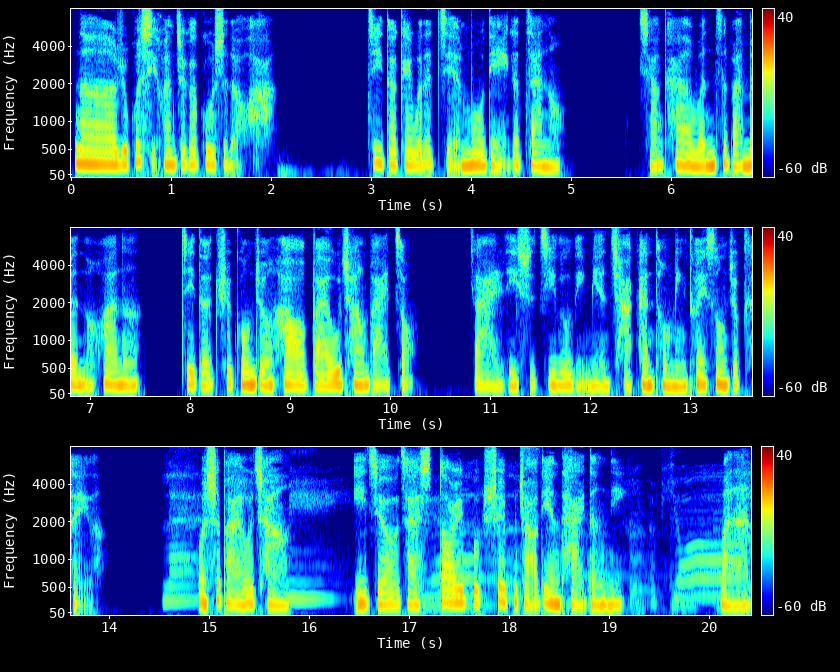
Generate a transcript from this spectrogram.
那如果喜欢这个故事的话，记得给我的节目点一个赞哦。想看文字版本的话呢，记得去公众号“白无常白总”在历史记录里面查看同名推送就可以了。我是白无常。依旧在 Storybook 睡不着电台等你，晚安。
